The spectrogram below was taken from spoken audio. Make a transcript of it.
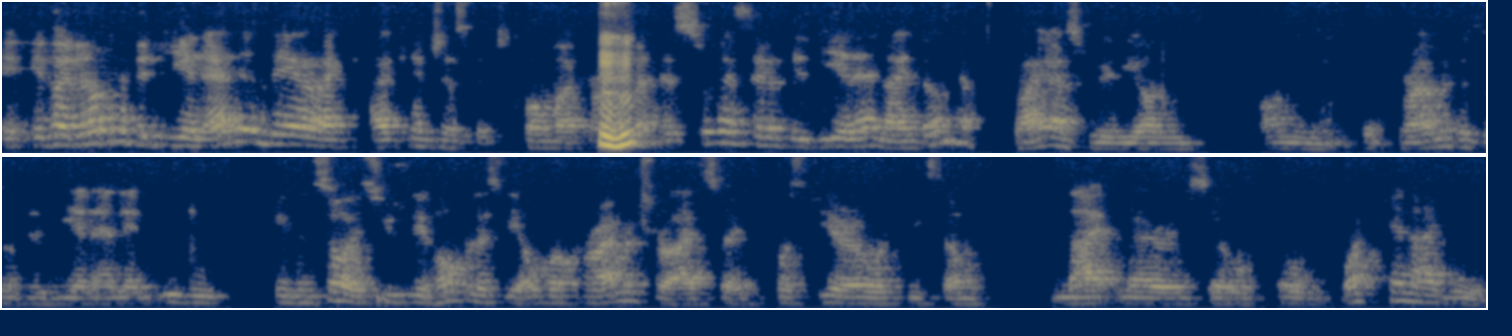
if, I don't have a DNN in there, I, I can just explore my Mhm. parameter. As soon as I have the DNN, I don't have priors really on on the parameters of the DNN, and even even so, it's usually hopelessly over parameterized. So posterior would be some nightmare. So, so what can I do?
